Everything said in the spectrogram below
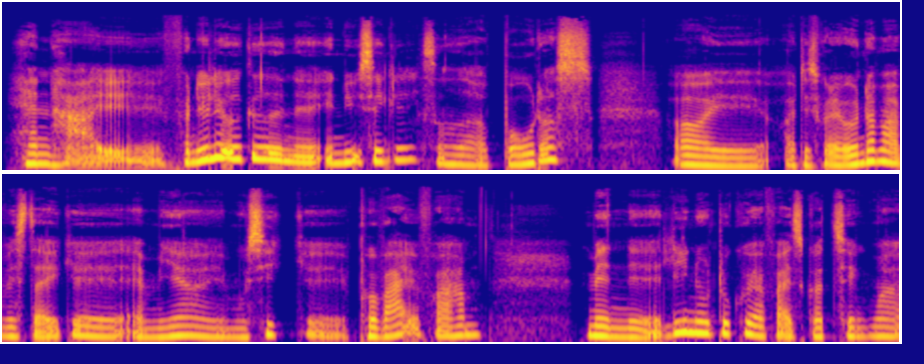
Han har øh, for nylig udgivet en, øh, en ny single, som hedder Borders, og, øh, og det skulle da undre mig, hvis der ikke øh, er mere øh, musik øh, på vej fra ham. Men øh, lige nu, du kunne jeg faktisk godt tænke mig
